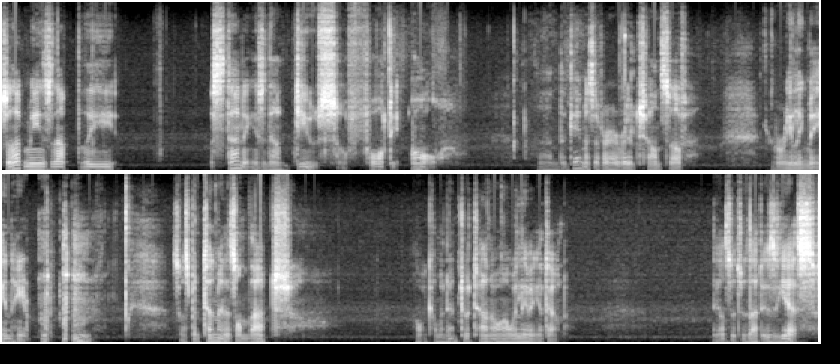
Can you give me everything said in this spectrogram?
So that means that the standing is now deuce of 40 all. And the game has a very real chance of reeling me in here. so I spent 10 minutes on that. Are we coming into a town or are we leaving a town? The answer to that is yes.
